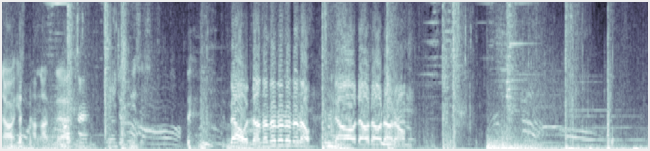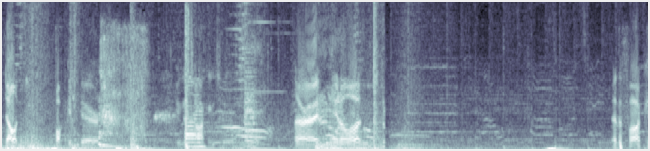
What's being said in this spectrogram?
No, he's- I'm not dead. Okay. He just needs to- No, no, no, no, no, no, no, no! No, no, no, no, no. Fucking dare. You talking to? Alright, you know what? What the fuck?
